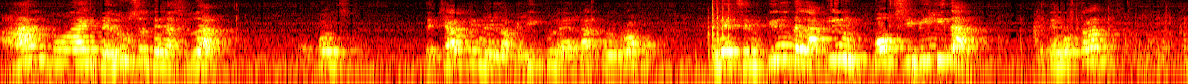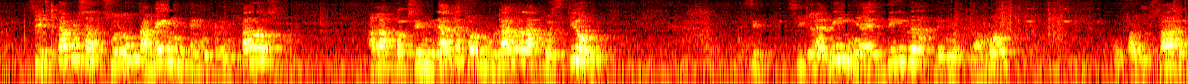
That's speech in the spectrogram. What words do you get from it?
Algo hay de luces de la ciudad, De Chaplin en la película El en Rojo, en el sentido de la imposibilidad de demostrar si estamos absolutamente enfrentados a la proximidad de formular la cuestión. Es decir, si la niña es digna de nuestro amor, o para usar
